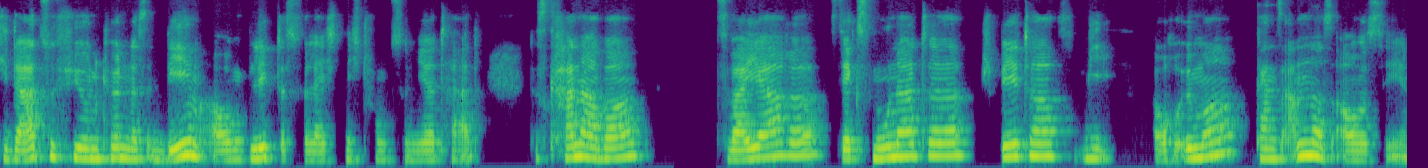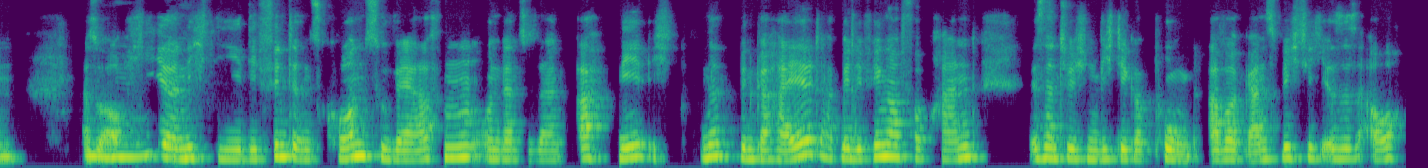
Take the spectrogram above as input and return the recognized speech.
die dazu führen können, dass in dem Augenblick das vielleicht nicht funktioniert hat. Das kann aber zwei Jahre, sechs Monate später, wie auch immer, ganz anders aussehen. Also mhm. auch hier nicht die, die Finte ins Korn zu werfen und dann zu sagen, ach nee, ich ne, bin geheilt, habe mir die Finger verbrannt, ist natürlich ein wichtiger Punkt. Aber ganz wichtig ist es auch,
